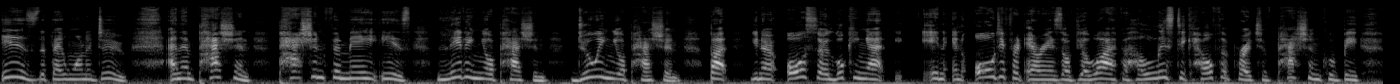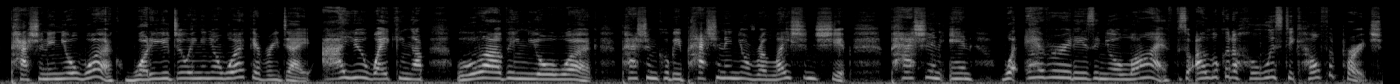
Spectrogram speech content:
is that they want to do. And then passion, passion for me is living your passion, doing your passion, but you know, also looking at in, in all different areas of your life, a holistic health approach of passion could be passion in your work. What are you doing in your work every day? Are you waking up loving your work? Passion could be passion in your relationship, passion in whatever it is in your life. So I look at a holistic health approach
